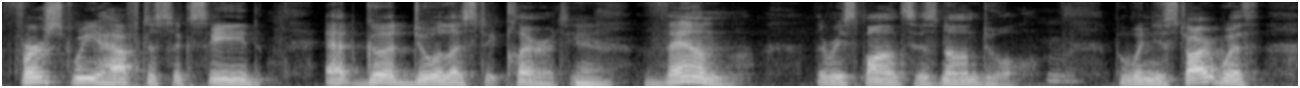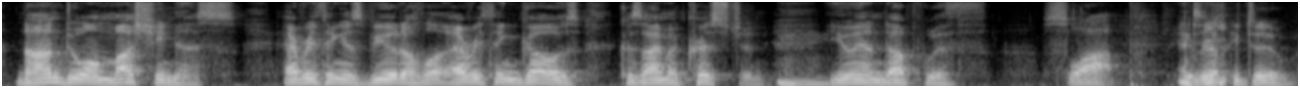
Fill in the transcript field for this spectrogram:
first we have to succeed at good dualistic clarity. Yeah. Then the response is non dual. But when you start with non dual mushiness, everything is beautiful, everything goes because I'm a Christian, you end up with slop. And you to- really do.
